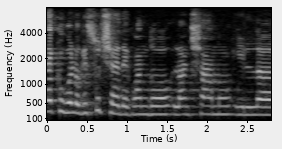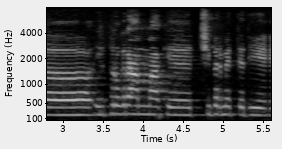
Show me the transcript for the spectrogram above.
Ecco quello che succede quando lanciamo il, eh, il programma che ci permette di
